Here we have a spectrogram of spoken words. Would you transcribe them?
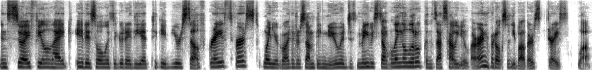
And so I feel like it is always a good idea to give yourself grace first when you're going through something new and just maybe stumbling a little because that's how you learn, but also give others grace well.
